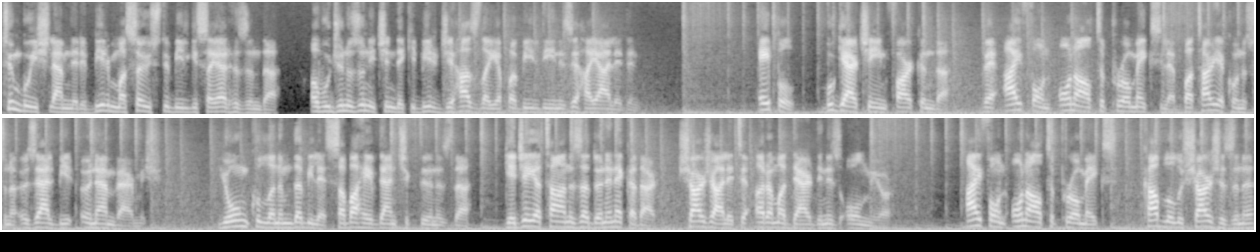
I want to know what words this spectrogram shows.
Tüm bu işlemleri bir masaüstü bilgisayar hızında, avucunuzun içindeki bir cihazla yapabildiğinizi hayal edin. Apple, bu gerçeğin farkında ve iPhone 16 Pro Max ile batarya konusuna özel bir önem vermiş. Yoğun kullanımda bile sabah evden çıktığınızda, gece yatağınıza dönene kadar şarj aleti arama derdiniz olmuyor. iPhone 16 Pro Max, kablolu şarj hızını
